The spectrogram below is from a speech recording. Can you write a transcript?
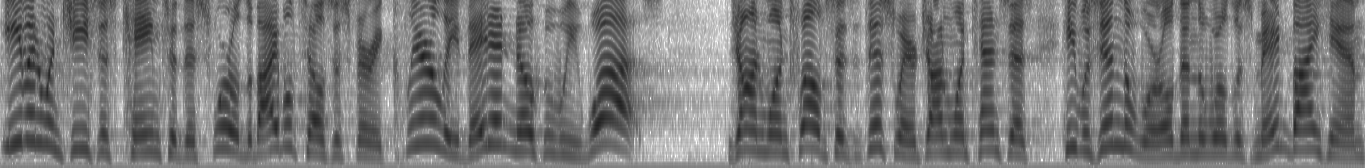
even when Jesus came to this world, the Bible tells us very clearly they didn't know who he was. John 1:12 says it this way, or John 1:10 says, "He was in the world, and the world was made by him,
